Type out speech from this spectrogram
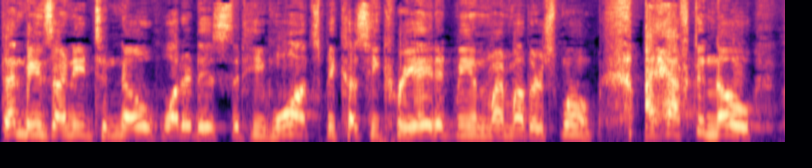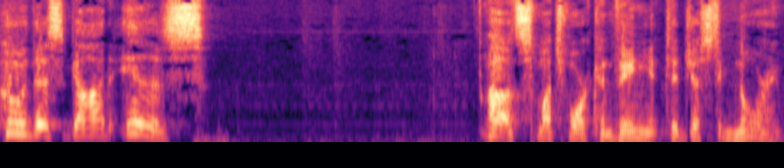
That means I need to know what it is that He wants because He created me in my mother's womb. I have to know who this God is. Oh, it's much more convenient to just ignore him.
